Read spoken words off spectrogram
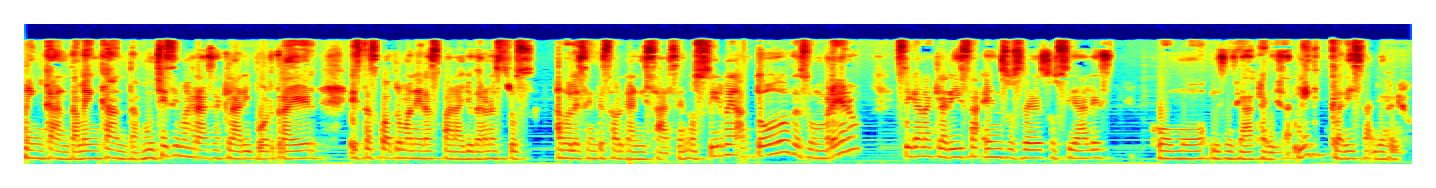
Me encanta, me encanta. Muchísimas gracias, Clary, por traer estas cuatro maneras para ayudar a nuestros adolescentes a organizarse. Nos sirve a todos de sombrero. Sigan a Clarisa en sus redes sociales como licenciada Clarisa, Lic Clarisa Guerrero.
